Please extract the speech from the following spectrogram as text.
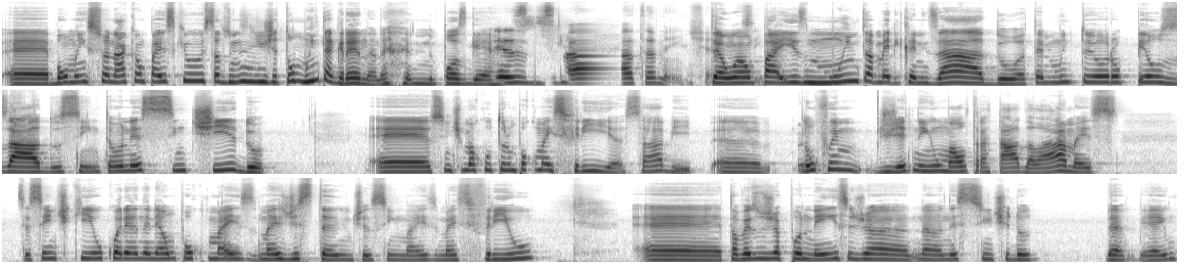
é bom mencionar que é um país que os Estados Unidos injetou muita grana, né? No pós-guerra. Exatamente. Então é um sim. país muito americanizado, até muito europeuzado, assim. Então, nesse sentido, é, eu senti uma cultura um pouco mais fria, sabe? É, não fui de jeito nenhum maltratada lá, mas você sente que o coreano ele é um pouco mais, mais distante, assim, mais, mais frio. É, talvez o japonês seja, na, nesse sentido, né? Aí, um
